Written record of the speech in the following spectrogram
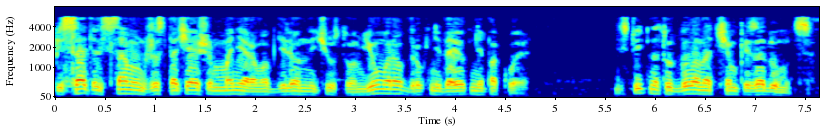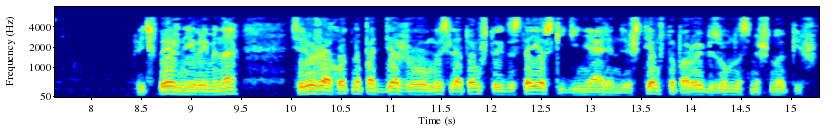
Писатель с самым жесточайшим манером, обделенный чувством юмора, вдруг не дает мне покоя. Действительно, тут было над чем призадуматься. Ведь в прежние времена Сережа охотно поддерживал мысль о том, что и Достоевский гениален лишь тем, что порой безумно смешно пишет.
